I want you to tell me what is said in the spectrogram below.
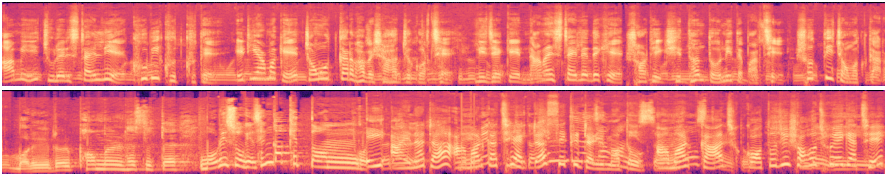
আমি চুলের স্টাইল নিয়ে খুবই খুঁতখুঁতে। এটি আমাকে চমৎকারভাবে সাহায্য করছে। নিজেকে নানা স্টাইলে দেখে সঠিক সিদ্ধান্ত নিতে পারছি। সত্যি চমৎকার। এই আয়নাটা আমার কাছে একটা সেক্রেটারির মতো। আমার কাজ কত যে সহজ হয়ে গেছে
